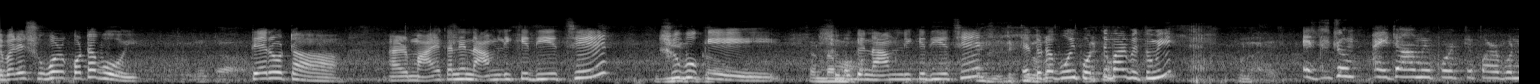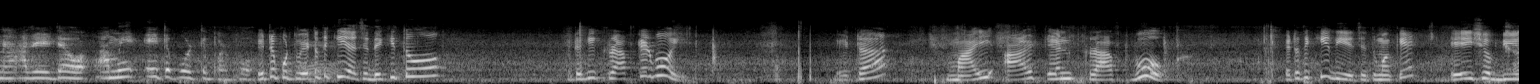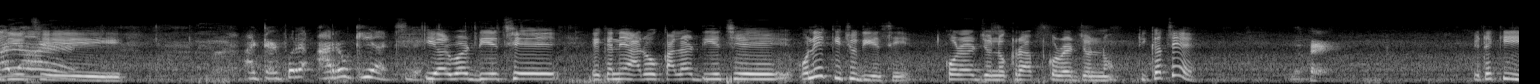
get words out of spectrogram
এবারে শুভর কটা বই? তেরোটা। আর মা এখানে নাম লিখে দিয়েছে শুভকে। শুভকে নাম লিখে দিয়েছে। এতটা বই পড়তে পারবে তুমি? এটা এটা আমি পড়তে পারব না। আর এটা আমি এটা পড়তে পারব। এটা পড়তে এটাতে কি আছে দেখি তো। এটা কি ক্রাফটের বই? এটা my art and craft book. এটাতে কি দিয়েছে তোমাকে? এই সব দিয়ে দিয়েছে। আর তারপরে আরও কি আছে? ইয়ারবাড দিয়েছে এখানে আরও কালার দিয়েছে অনেক কিছু দিয়েছে করার জন্য ক্রাফট করার জন্য ঠিক আছে? এটা কি?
